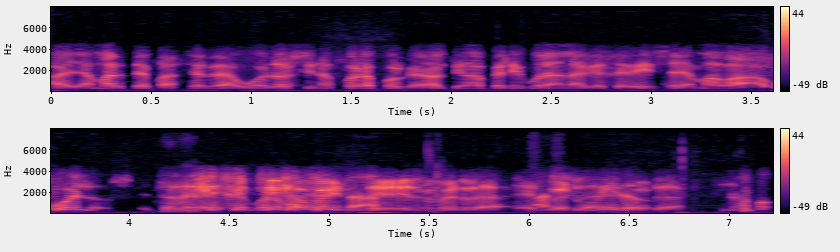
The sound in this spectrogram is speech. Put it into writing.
a llamarte para hacer de abuelo si no fuera porque la última película en la que te vi se llamaba Abuelos. Entonces dije, bueno, pues es verdad, es verdad, asumido. es verdad. ¿no?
